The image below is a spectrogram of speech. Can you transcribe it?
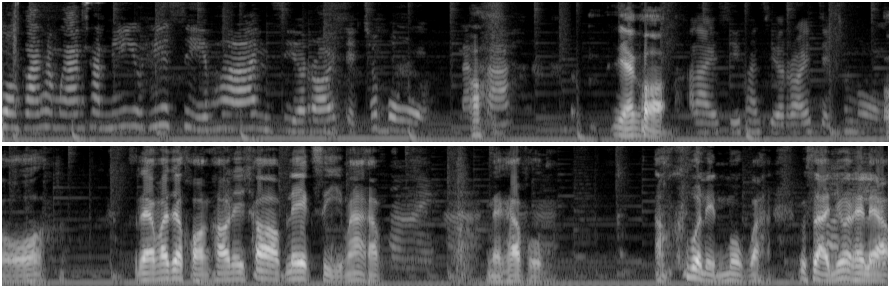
ช่วงการทำงานคันนี้อยู่ที่ 4,407 ชั่วโมงนะคะเนี่ยก็อะไร 4,407 ชั่วโมง โอ้แสดงว่าเจ้าของเขานี่ชอบเลขสีมากครับ ใช่ค่ะนะครับผม เอาขึ้นมาเล่นหมกว่ะอุตส่าห์ยุ่นให้แล้ว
